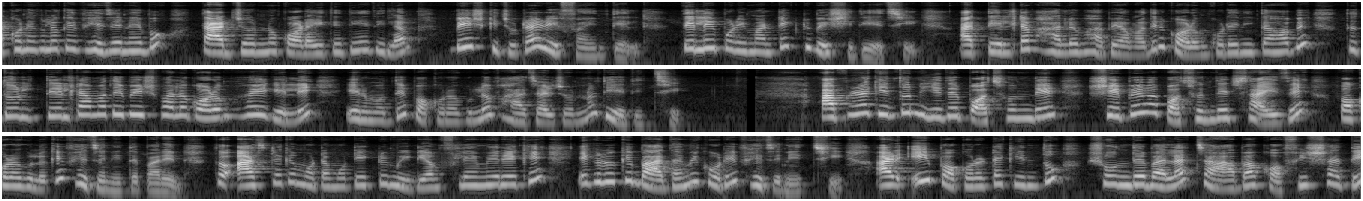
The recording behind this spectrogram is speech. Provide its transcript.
এখন এগুলোকে ভেজে নেব। তার জন্য কড়াইতে দিয়ে দিলাম বেশ কিছুটা রিফাইন তেল। তেলের পরিমাণটা একটু বেশি দিয়েছি। আর তেলটা ভালোভাবে আমাদের গরম করে নিতে হবে। তো তেল- তেলটা আমাদের বেশ ভালো গরম হয়ে গেলে এর মধ্যে পকোড়াগুলো ভাজার জন্য দিয়ে দিচ্ছি। আপনারা কিন্তু নিজেদের পছন্দের শেপে বা পছন্দের সাইজে পকোড়াগুলোকে ভেজে নিতে পারেন। তো আজটাকে মোটামুটি একটু মিডিয়াম ফ্লেমে রেখে এগুলোকে বাদামি করে ভেজে নিচ্ছি। আর এই পকোড়াটা কিন্তু সন্ধেবেলা চা বা কফির সাথে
